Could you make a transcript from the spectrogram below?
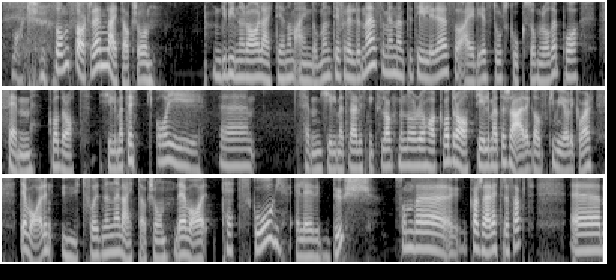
Smart. som starter en leiteaksjon. De begynner da å leite gjennom eiendommen til foreldrene. Som jeg nevnte tidligere, så eier de et stort skogsområde på fem kvadratkilometer. Oi. Eh, fem kilometer er liksom ikke så langt, men når du har kvadratkilometer, så er det ganske mye allikevel. Det var en utfordrende leiteaksjon. Det var tett skog, eller bush, som det kanskje er rettere sagt, eh,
